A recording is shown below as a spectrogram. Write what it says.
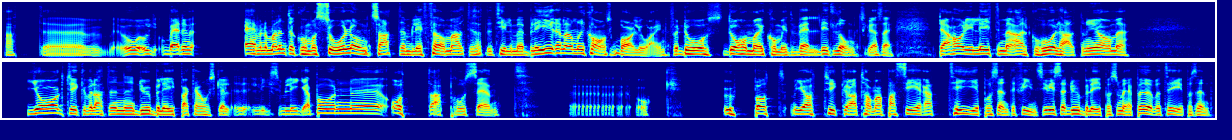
Att, eh, och, och, även om man inte kommer så långt så att den blir för maltig så att det till och med blir en amerikansk barley wine. För då, då har man ju kommit väldigt långt skulle jag säga. Där har det ju lite med alkoholhalten att göra med. Jag tycker väl att en dubbel-IPA kanske ska liksom ligga på en eh, 8 procent. Och uppåt. Jag tycker att har man passerat 10 procent, det finns ju vissa dubbel-IPA som är på över 10 procent.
